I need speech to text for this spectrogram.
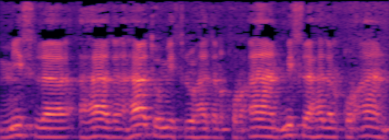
مثل هذا هاتوا مثل هذا القرآن مثل هذا القرآن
